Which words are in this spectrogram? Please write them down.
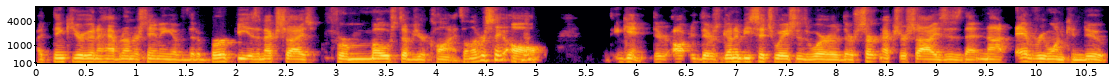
I think you're going to have an understanding of that a burpee is an exercise for most of your clients. I'll never say mm-hmm. all. Mm-hmm. Again, there are there's going to be situations where there's certain exercises that not everyone can do.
